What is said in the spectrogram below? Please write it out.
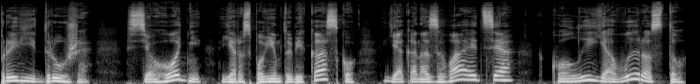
Привіт, друже! Сьогодні я розповім тобі казку, яка називається Коли я виросту,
